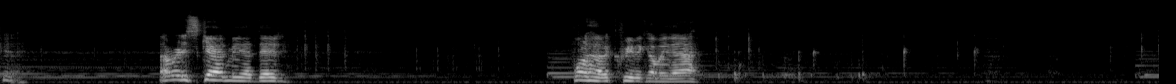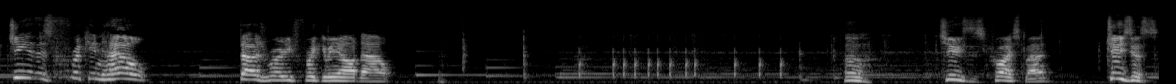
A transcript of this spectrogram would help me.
Shit. That really scared me, that did. Thought I heard a creeper coming there. Jesus freaking hell! That is really freaking me out now. Oh, Jesus Christ, man. Jesus!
